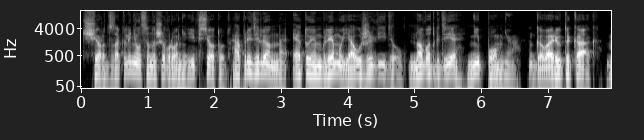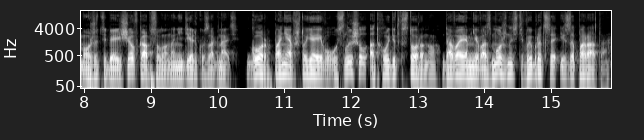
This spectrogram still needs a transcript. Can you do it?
Черт, заклинился на шевроне, и все тут. Определенно, эту эмблему я уже видел. Но вот где, не помню. «Говорю, ты как? Может, тебя еще в капсулу на недельку загнать?» Гор, поняв, что я его услышал, отходит в сторону, давая мне возможность выбраться из аппарата.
